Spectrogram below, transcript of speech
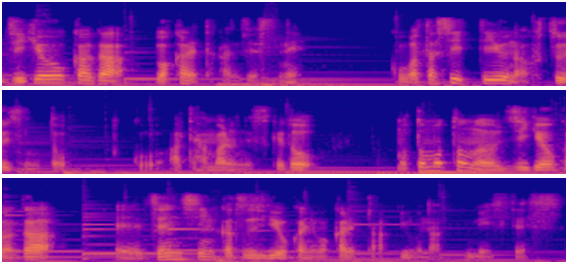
事業家が分かれた感じですね。こう私っていうのは普通人とこう当てはまるんですけど、もともとの事業家が、えー、全身かつ事業家に分かれたようなイメージです。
